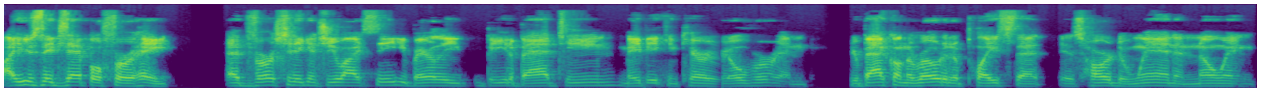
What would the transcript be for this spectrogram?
I use the example for hey, adversity against UIC, you barely beat a bad team, maybe it can carry over, and you're back on the road at a place that is hard to win, and knowing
